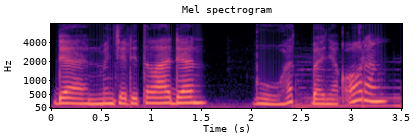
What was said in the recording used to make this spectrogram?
dan menjadi teladan buat banyak orang.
